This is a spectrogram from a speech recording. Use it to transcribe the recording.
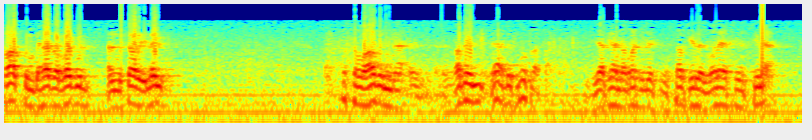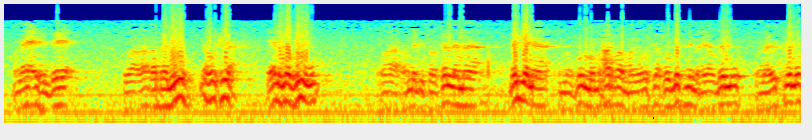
خاص بهذا الرجل المشار إليه. الصواب إن الغبن ثابت مطلقا. إذا كان الرجل مسترسلا ولا يحسن السلع ولا يعرف البيع وغبنوه له خيار لأنه مظلوم. والنبي صلى الله عليه وسلم بين أن الظلم محرم وأن يصلح المسلم ان يظلمه ولا يسلمه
